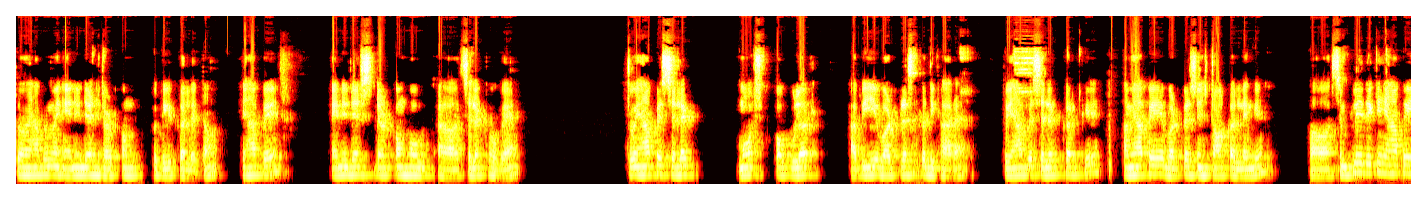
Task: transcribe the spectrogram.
तो यहाँ पे मैं एनी डैश डॉट कॉम पर क्लिक कर लेता हूँ। यहाँ पे एनी डैश डॉट कॉम हो सेलेक्ट uh, हो गया है। तो यहाँ पे सेलेक्ट मोस्ट पॉपुलर अभी ये वर्डप्रेस पे दिखा रहा है। तो यहाँ पे सेलेक्ट करके हम यहाँ पे वर्डप्रेस इंस्टॉल कर लेंगे। सिंपली देखिए यहाँ पे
